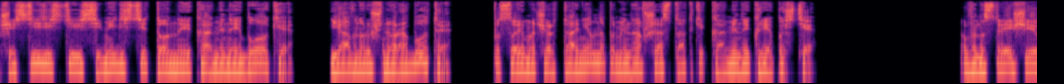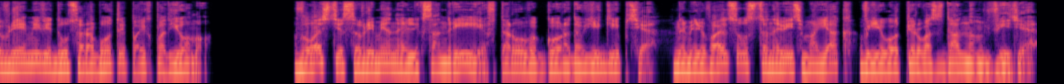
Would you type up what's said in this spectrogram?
60-70-тонные каменные блоки, явно ручной работы, по своим очертаниям напоминавшие остатки каменной крепости. В настоящее время ведутся работы по их подъему. Власти современной Александрии, второго города в Египте, намереваются восстановить маяк в его первозданном виде.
